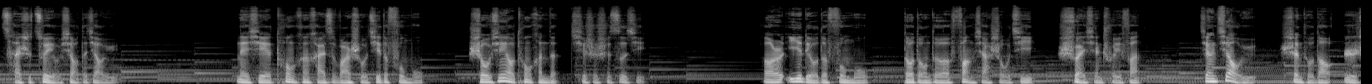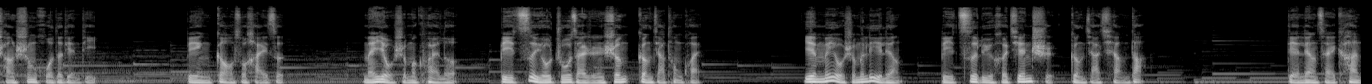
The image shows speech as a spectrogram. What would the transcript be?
才是最有效的教育。那些痛恨孩子玩手机的父母，首先要痛恨的其实是自己。而一流的父母都懂得放下手机，率先垂范，将教育渗透到日常生活的点滴，并告诉孩子，没有什么快乐比自由主宰人生更加痛快，也没有什么力量。比自律和坚持更加强大。点亮再看，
